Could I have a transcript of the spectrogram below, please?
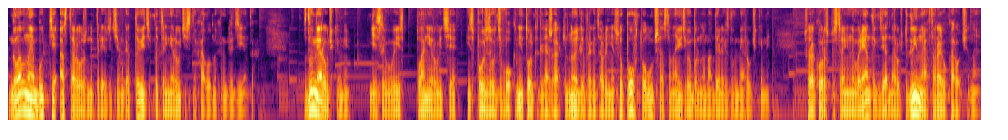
Главное, будьте осторожны, прежде чем готовить, потренируйтесь на холодных ингредиентах. С двумя ручками, если вы планируете использовать вок не только для жарки, но и для приготовления супов, то лучше остановить выбор на моделях с двумя ручками. Широко распространены варианты, где одна ручка длинная, а вторая укороченная.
